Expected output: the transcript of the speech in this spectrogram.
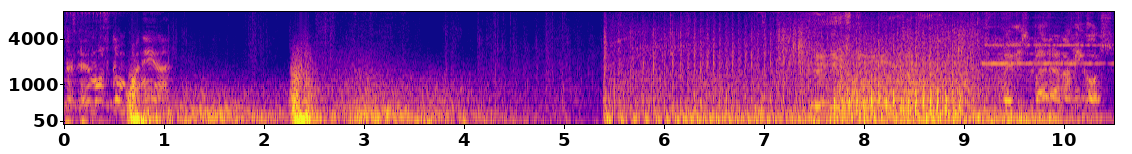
¡Tenemos compañía! Me disparan, amigos.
